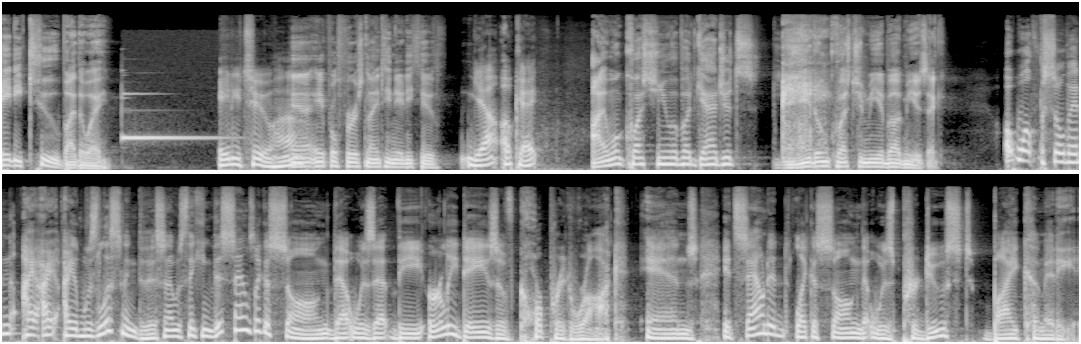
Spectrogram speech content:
82, by the way. 82, huh? Yeah, April 1st, 1982. yeah okay. I won't question you about gadgets. You don't question me about music. Oh, well, so then I, I, I was listening to this and I was thinking, this sounds like a song that was at the early days of corporate rock. And it sounded like a song that was produced by committee.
